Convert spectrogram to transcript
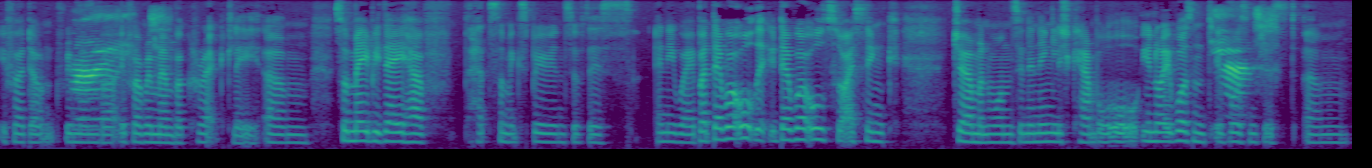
if I don't remember if I remember correctly. Um, so maybe they have had some experience of this anyway. But there were all there were also I think German ones in an English camp, or, or you know, it wasn't it wasn't just. Um,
